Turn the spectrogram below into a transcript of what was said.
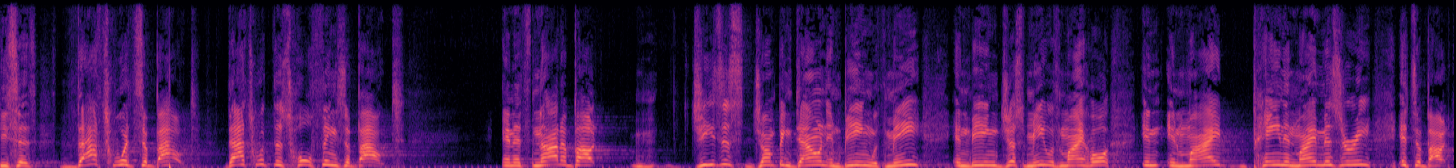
He says, That's what it's about. That's what this whole thing's about. And it's not about Jesus jumping down and being with me and being just me with my whole, in, in my pain and my misery. It's about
